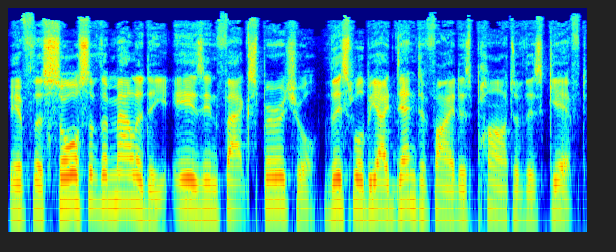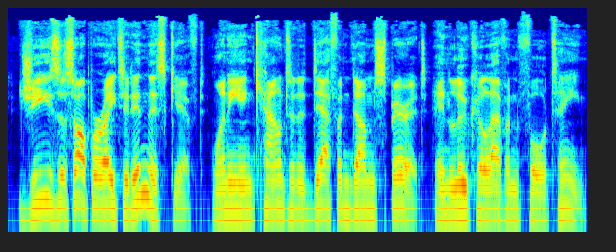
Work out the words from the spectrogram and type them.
If the source of the malady is in fact spiritual, this will be identified as part of this gift. Jesus operated in this gift when he encountered a deaf and dumb spirit in Luke 11:14.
